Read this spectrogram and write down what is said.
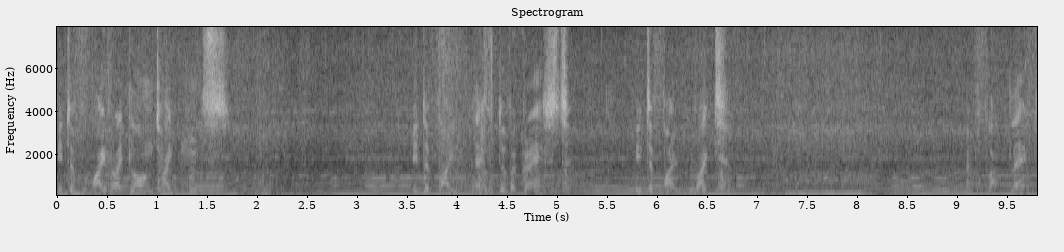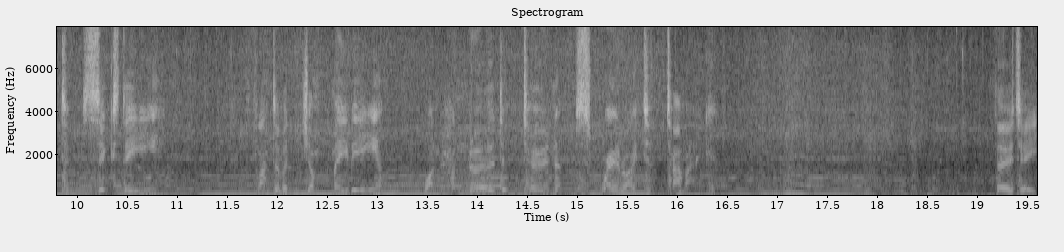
into five right long tightens, into five left of a crest, into five right, and flat left, 60, flat of a jump maybe, 100, turn, square right, tarmac. 30,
